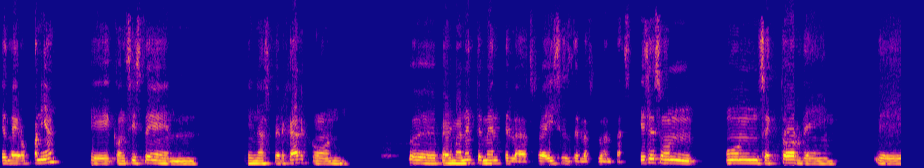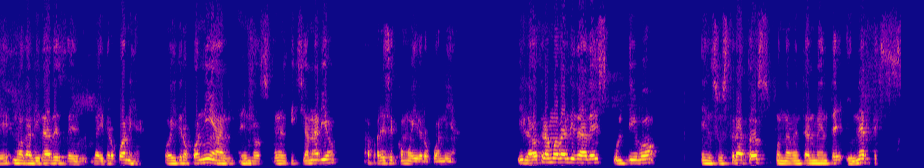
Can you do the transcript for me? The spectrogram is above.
es la aeroponía, que consiste en, en asperjar con eh, permanentemente las raíces de las plantas. Ese es un, un sector de, de modalidades de la hidroponía o hidroponía en, los, en el diccionario aparece como hidroponía. Y la otra modalidad es cultivo en sustratos fundamentalmente inertes.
